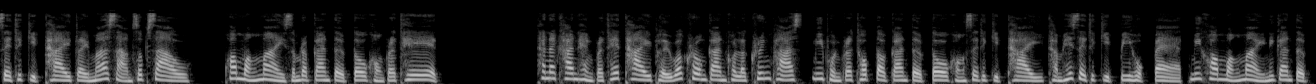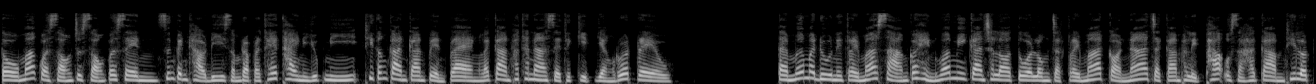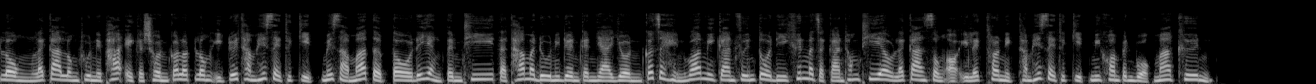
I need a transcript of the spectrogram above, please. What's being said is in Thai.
เศรษฐกิจไทยไตรมาสสามซบเซา ความหวังใหม่สำหรับการเติบโตของประเทศ ธนาคารแห่งประเทศไทยเผยว่าโครงการคนละครึ่ง plus มีผลกระทบต่อการเติบโตของเศรษฐกิจไทยทำให้เศรษฐกิจปี 68 มีความหวังใหม่ในการเติบโตมากกว่า 2.2%ซึ่งเป็นข่าวดีสำหรับประเทศไทยในยุคนี้ที่ต้องการการเปลี่ยนแปลงและการพัฒนาเศรษฐกิจอย่างรวดเร็ว แต่เมื่อมาดูในไตรมาสสามก็เห็นว่ามีการชะลอตัวลงจากไตรมาสก่อนหน้าจากการผลิตภาคอุตสาหกรรมที่ลดลง และการลงทุนในภาคเอกชนก็ลดลงอีกด้วยทำให้เศรษฐกิจไม่สามารถเติบโตได้อย่างเต็มที่ แต่ถ้ามาดูในเดือนกันยายนก็จะเห็นว่ามีการฟื้นตัวดีขึ้นมาจากการท่องเที่ยว และการส่งออกอิเล็กทรอนิกส์ทำให้เศรษฐกิจมีความเป็นบวกมากขึ้น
